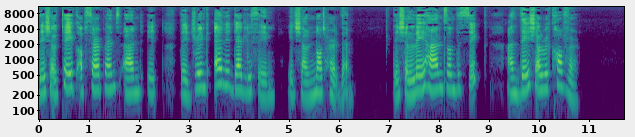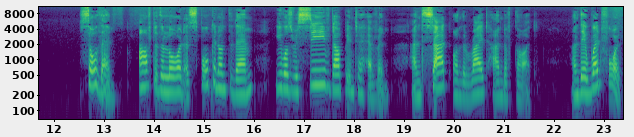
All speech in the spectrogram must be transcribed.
They shall take up serpents, and it they drink any deadly thing, it shall not hurt them. They shall lay hands on the sick, and they shall recover. So then, after the Lord had spoken unto them, he was received up into heaven, and sat on the right hand of God. And they went forth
